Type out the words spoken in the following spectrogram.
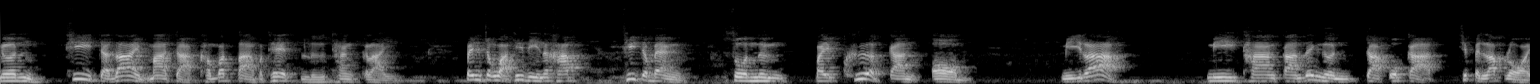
เงินที่จะได้มาจากคำว่าต่างประเทศหรือทางไกล เป็นจังหวะที่ดีนะครับ ที่จะแบ่งส่วนหนึ่งไปเพื่อการออม มีลาบ มีทางการได้เงินจากโอกาสที่เป็นรับรอย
